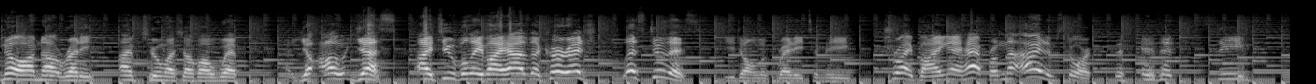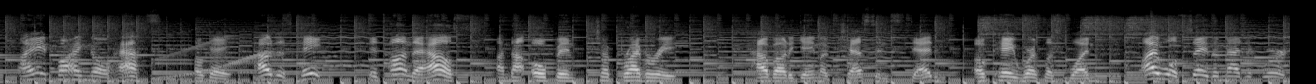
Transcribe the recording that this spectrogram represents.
No, I'm not ready. I'm too much of a whip. Yeah, oh, yes, I do believe I have the courage. Let's do this. You don't look ready to me. Try buying a hat from the item store. This isn't Steam. I ain't buying no hats. Okay, how does cake? It's on the house. I'm not open to bribery. How about a game of chess instead? Okay, worthless one. I will say the magic words.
